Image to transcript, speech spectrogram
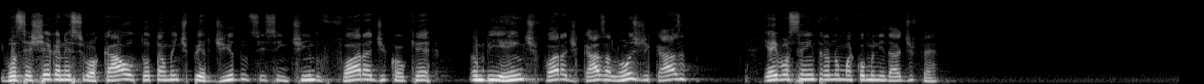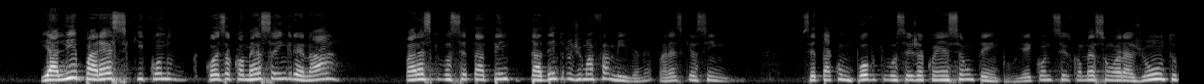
E você chega nesse local totalmente perdido, se sentindo fora de qualquer ambiente, fora de casa, longe de casa, e aí você entra numa comunidade de fé. E ali parece que quando a coisa começa a engrenar, parece que você está tá dentro de uma família, né? Parece que assim, você está com um povo que você já conhece há um tempo. E aí, quando vocês começam a orar junto,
